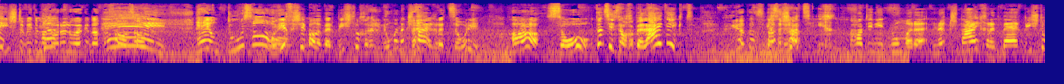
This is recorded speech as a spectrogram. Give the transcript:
ihre Liste wieder mal Ja. durchschauen oder Hey! so. Hey, und du so? Und ich schreibe mal, wer bist du? Ich habe deine Nummer nicht gespeichert, sorry. Ah, so. Dann sind sie doch beleidigt. ja, das Ich so, Schatz, ich habe deine Nummer nicht gespeichert. Wer bist du?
